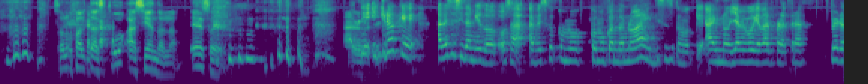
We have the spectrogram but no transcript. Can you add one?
solo faltas tú haciéndolo, eso es. sí, y creo que a veces sí da miedo, o sea, a veces como, como cuando no hay, dices como que, ay no, ya me voy a dar para atrás, pero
